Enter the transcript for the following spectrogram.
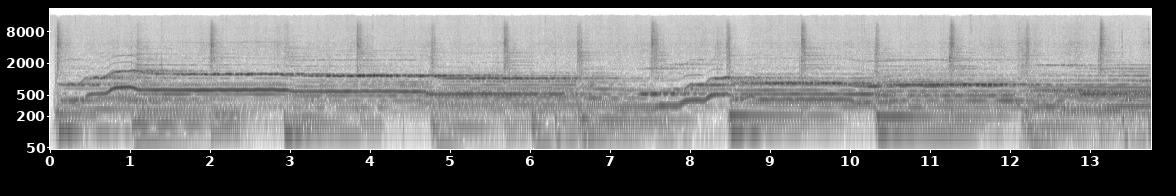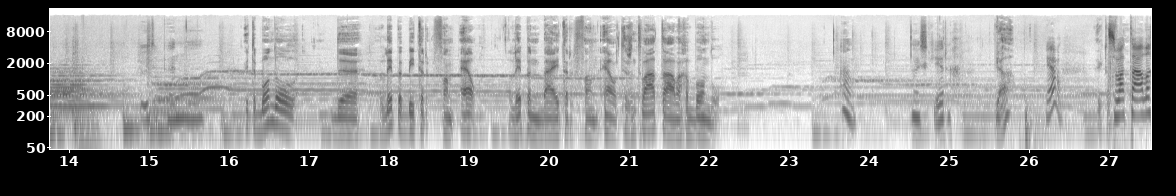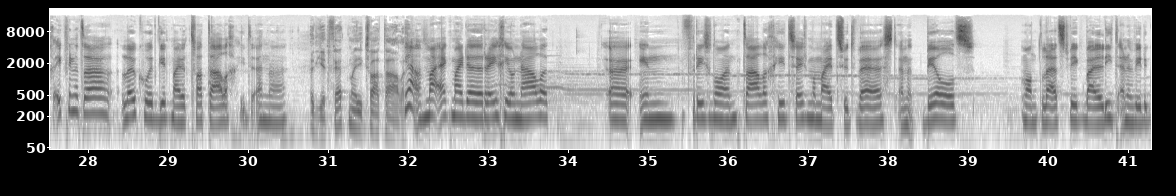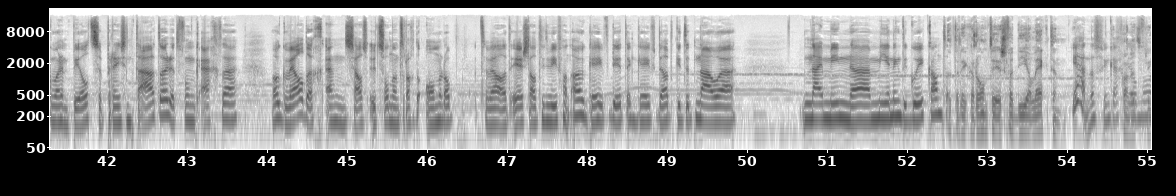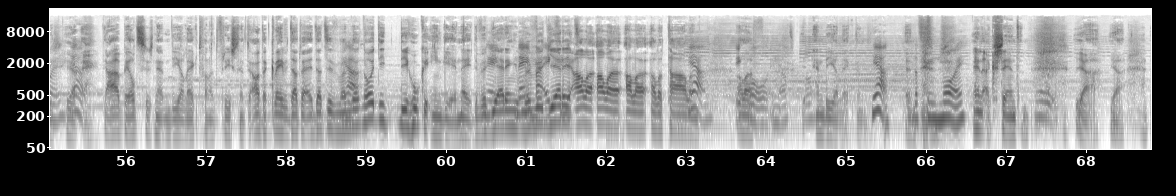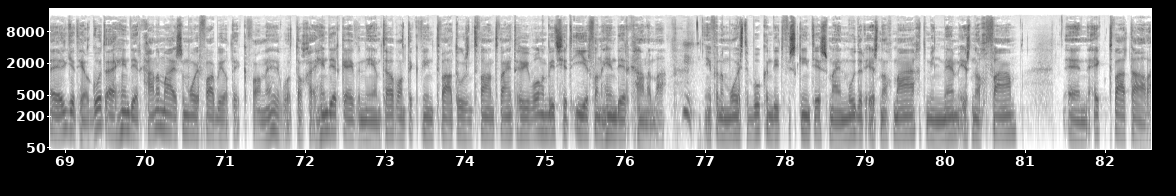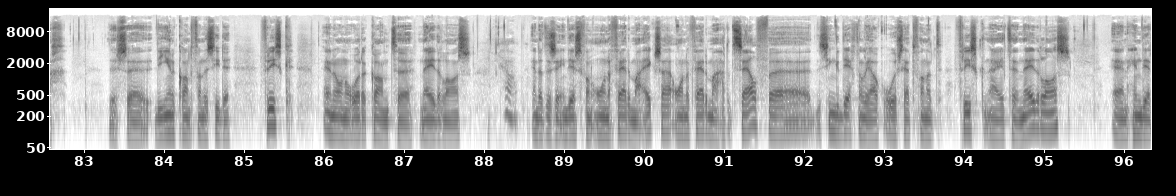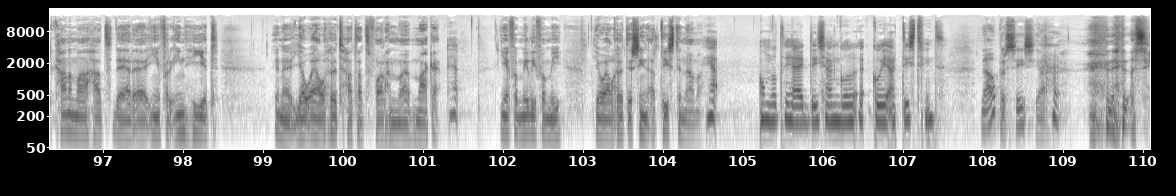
De bondel De Lippenbieter van L. Lippenbijter van L. Het is een twaalftalige bondel. Oh, nieuwsgierig. Ja? Ja. Ik Twaalftalig. Ik vind het eh, leuk hoe het gaat met de twaalftalig. En, eh, het gaat vet, maar die twaalftalige. ja, maar ik mij de regionale eh, in Friesland talig giet, steeds maar mij het Zuidwest en het beeld. Want laatst week bij Lied en dan weer gewoon een beeldse presentator. Dat vond ik echt eh, wel geweldig. En zelfs uitzonderd terug de omroep. Terwijl het eerst altijd weer van, oh, geef dit en geef dat. Gaat het nou eh, naar mijn eh, mening de goede kant? Dat er ik rond is voor dialecten. Ja, dat vind ik echt Van heel mooi. Ja, Ja. ja. Beelds is net een dialect van het Fries. Oh, dat kreeg dat wij. Dat is Ja. nooit die, die hoeken ingaan. Nee, we Nee, waarderen nee, ik alle, alle, alle, alle talen Ja, ik Alle- wil in dat geval. en dialecten. Ja, dat vind ik mooi. En accenten. Ja, ja. Nee, het gaat heel goed. Uh, Hindirk Hannema is een mooi voorbeeld ik van. Hè. Wordt toch uh, Hindirk even neemt, hè, want ik vind 2022 weer wel een beetje het ier van Hindirk Hannema. Een van de mooiste boeken die het verschijnt is. Mijn moeder is nog maagd, mijn mem is nog faam. En ik tweetalig. Dus eh die ene kant van de zijde Friesk en aan de andere kant eh, Nederlands. Ja. En dat is in deze van Orne Verma. Zei, Orne Verma had het zelf, eh zijn gedichten ook oorzet van het Fries naar het eh, Nederlands. En Hindirk Hannema had daar eh een voor inhierd. En eh, Joël Hut had dat voor hem eh, maken. Ja. Een familie van mij. Joël Hut is zijn artiestennaam. ja, omdat hij die zijn goe- goede artiest vindt. Nou, precies, ja. Dat is-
